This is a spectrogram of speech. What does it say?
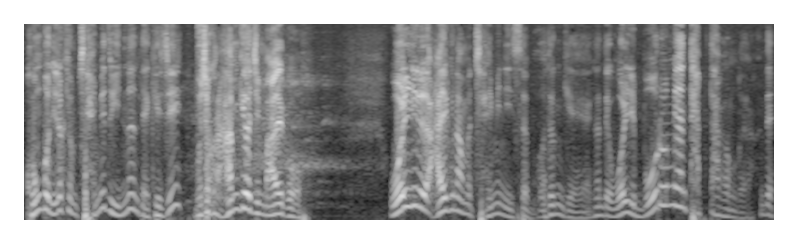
공부는 이렇게 하면 재미도 있는데, 그지? 무조건 암기하지 말고. 원리를 알고 나면 재미는 있어, 모든 게. 근데 원리 모르면 답답한 거야. 근데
